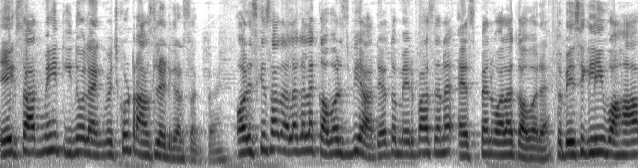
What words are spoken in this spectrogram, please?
एक साथ में ही तीनों लैंग्वेज को ट्रांसलेट कर सकता है। और इसके साथ अलग अलग कवर्स भी आते हैं तो मेरे पास है ना एस पेन वाला कवर है। तो बेसिकली वहाँ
